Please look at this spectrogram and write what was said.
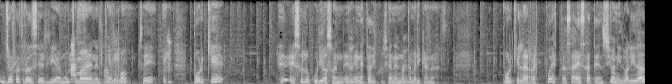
yo retrocedería mucho Más. más, en el tiempo, ¿sí? Porque eh, eso es lo curioso en, en- en estas discusiones norteamericanas. Porque las respuestas a esa tensión y dualidad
